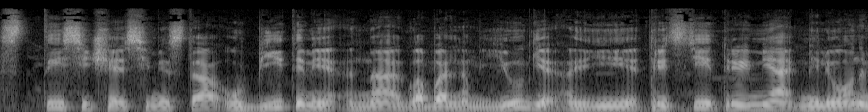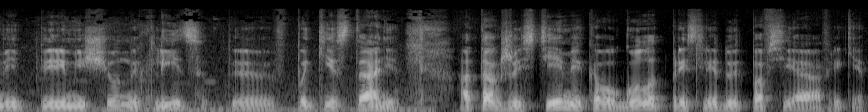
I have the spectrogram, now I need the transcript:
с 1700 убитыми на глобальном юге и 33 миллионами перемещенных лиц э, в Пакистане, а также с теми, кого голод преследует по всей Африке.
